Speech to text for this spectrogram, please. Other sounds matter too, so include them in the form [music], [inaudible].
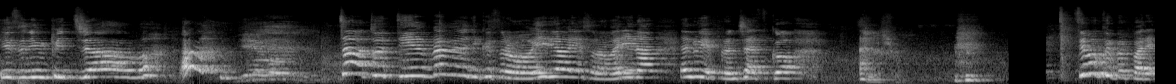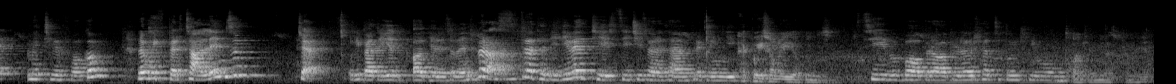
Io sono in pigiama. Ah! Ciao a tutti, benvenuti in questo nuovo video. Io sono Marina e lui è Francesco. Siamo qui per fare mettimi fuoco la Whisper Challenge. Cioè, ripeto, io odio le challenge, però se si tratta di divertirsi ci sono sempre, quindi. E poi sono io, quindi sì. Vabbè, proprio, l'avrei fatto con chiunque.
